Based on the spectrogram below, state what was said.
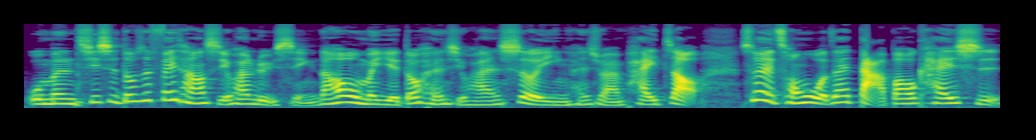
我们其实都是非常喜欢旅行，然后我们也都很喜欢摄影，很喜欢拍照，所以从我在打包开始，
